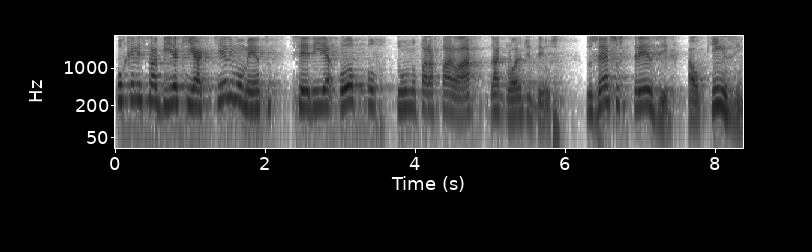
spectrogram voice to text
porque ele sabia que aquele momento seria oportuno para falar da glória de Deus. Dos versos 13 ao 15,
